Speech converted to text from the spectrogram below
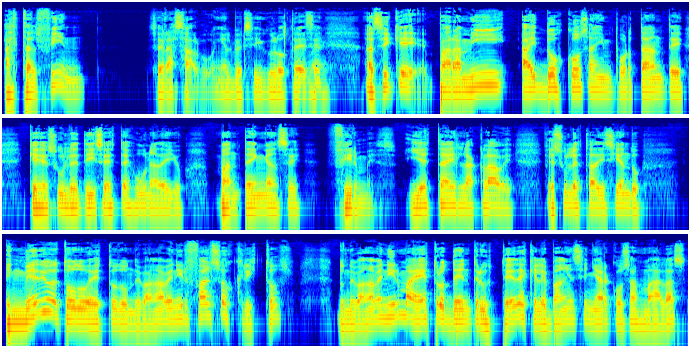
hasta el fin, será salvo, en el versículo 13. Así que para mí hay dos cosas importantes que Jesús les dice, esta es una de ellos, manténganse firmes. Y esta es la clave. Jesús le está diciendo, en medio de todo esto, donde van a venir falsos cristos, donde van a venir maestros de entre ustedes que les van a enseñar cosas malas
